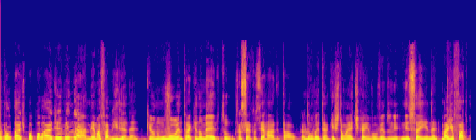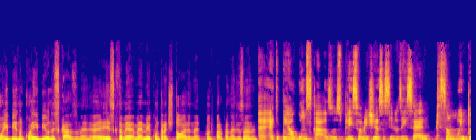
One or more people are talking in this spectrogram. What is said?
a vontade popular de vingar mesmo a família, né? Que eu não vou entrar aqui no mérito, se é certo ou se é errado e tal. Cada um vai ter uma questão ética envolvendo nisso aí, né? Mas de fato, coibir não coibiu nesse caso, né? É esse que também é, é meio contraditório, né? Quando para pra analisar, né? É, é que tem alguns casos, principalmente de assassinos em série, que são muito,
